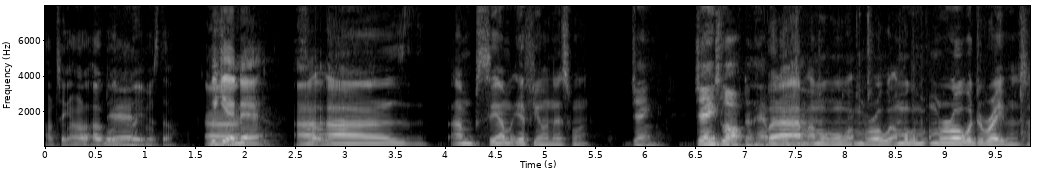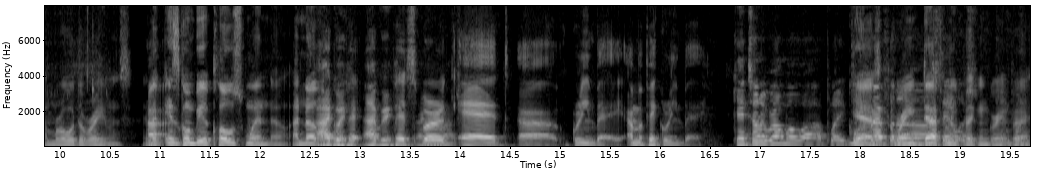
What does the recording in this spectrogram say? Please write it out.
I'm taking. I'll, I'll go Yeah. with the Ravens though. we getting there. Uh, slowly. uh, I'm see, I'm iffy on this one, James James Lofton have but a good I, time. I'm gonna I'm gonna roll with, I'm gonna, I'm gonna roll with the Ravens. I'm gonna roll with the Ravens. And it's gonna be a close win though. Another. I agree. One. I agree. Pittsburgh I agree. at uh, Green Bay. I'm gonna pick Green Bay. Can Tony Romo uh, play quarterback Yeah, for the Green, uh, definitely Steelers? picking Green Bay.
